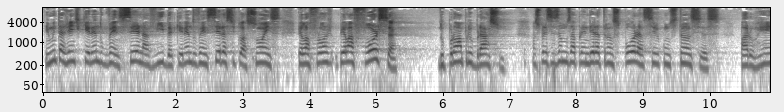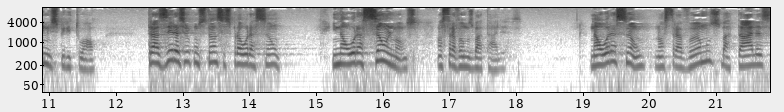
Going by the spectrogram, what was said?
Tem muita gente querendo vencer na vida, querendo vencer as situações pela, for pela força do próprio braço. Nós precisamos aprender a transpor as circunstâncias para o reino espiritual trazer as circunstâncias para a oração. E na oração, irmãos, nós travamos batalhas. Na oração, nós travamos batalhas,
